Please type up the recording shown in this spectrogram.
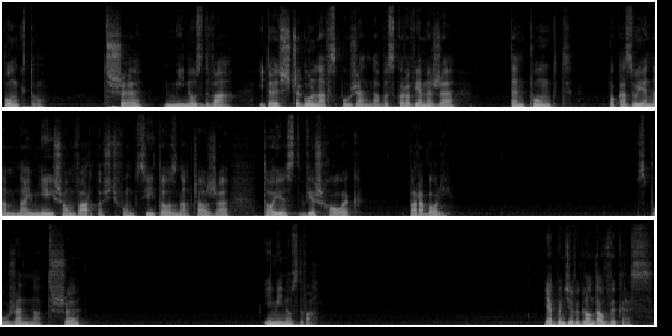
punktu 3 minus 2. I to jest szczególna współrzędna, bo skoro wiemy, że ten punkt pokazuje nam najmniejszą wartość funkcji, to oznacza, że to jest wierzchołek paraboli. Współrzędna 3 i minus 2. Jak będzie wyglądał wykres?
